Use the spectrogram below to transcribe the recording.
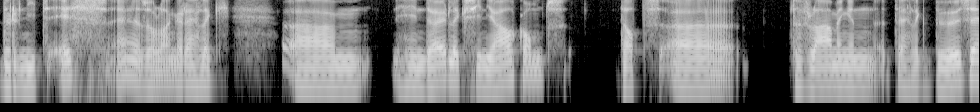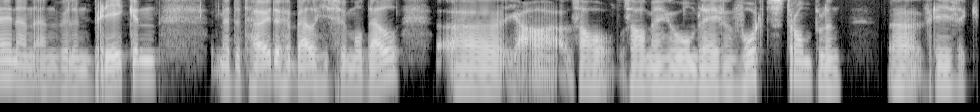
er niet is, hè, zolang er eigenlijk um, geen duidelijk signaal komt dat uh, de Vlamingen het eigenlijk beu zijn en, en willen breken met het huidige Belgische model, uh, ja, zal, zal men gewoon blijven voortstrompelen, vrees ik.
